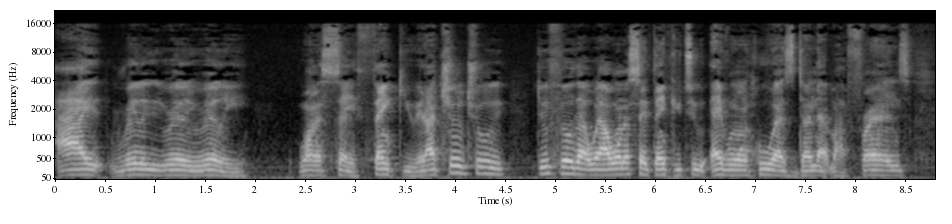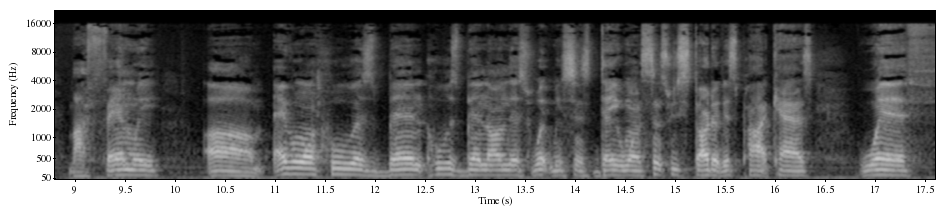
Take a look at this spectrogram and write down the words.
I really, really, really want to say thank you. And I truly, truly do feel that way. I want to say thank you to everyone who has done that. My friends, my family, um, everyone who has been who has been on this with me since day one, since we started this podcast with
